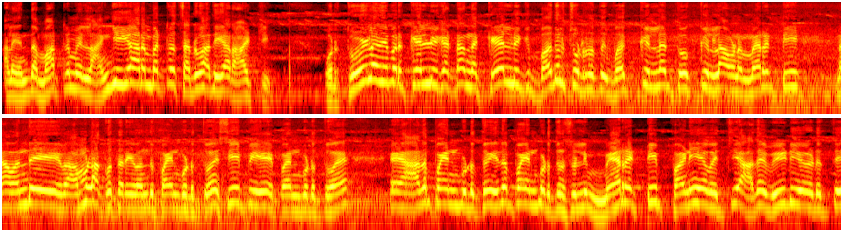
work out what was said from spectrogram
அதில் எந்த மாற்றமும் இல்லை. அங்கீகாரம் பெற்ற சர்வாதிகார ஆட்சி. ஒரு தொழிலதிபர் கேள்வி கேட்டால் அந்த கேள்விக்கு பதில் சொல்கிறதுக்கு வக்கு இல்லை தொக்கு இல்லை. அவனை மிரட்டி நான் வந்து அமலாக்கத்துறை வந்து பயன்படுத்துவேன் சிபிஐ பயன்படுத்துவேன் அதை பயன்படுத்தும் இதை பயன்படுத்தும் சொல்லி மிரட்டி பணியை வச்சு அதை வீடியோ எடுத்து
